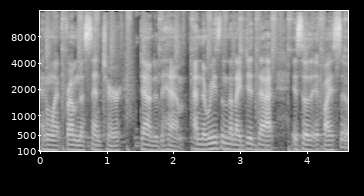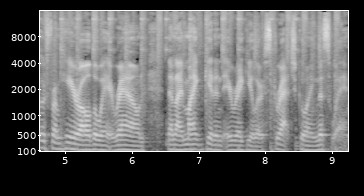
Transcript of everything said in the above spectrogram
and went from the center down to the hem. And the reason that I did that is so that if I sewed from here all the way around, then I might get an irregular stretch going this way.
